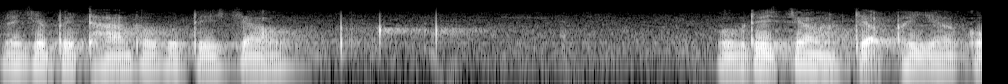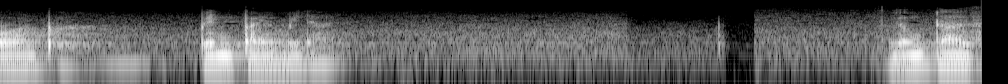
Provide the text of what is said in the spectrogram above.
แล้วจะไปถามพระพุทธเจ้า พระพุทธเจ้าจะพยากรณ์เป็นไปไม่ได้ หลวงตาส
